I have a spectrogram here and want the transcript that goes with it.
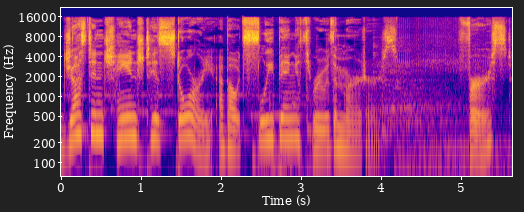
Justin changed his story about sleeping through the murders. First,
